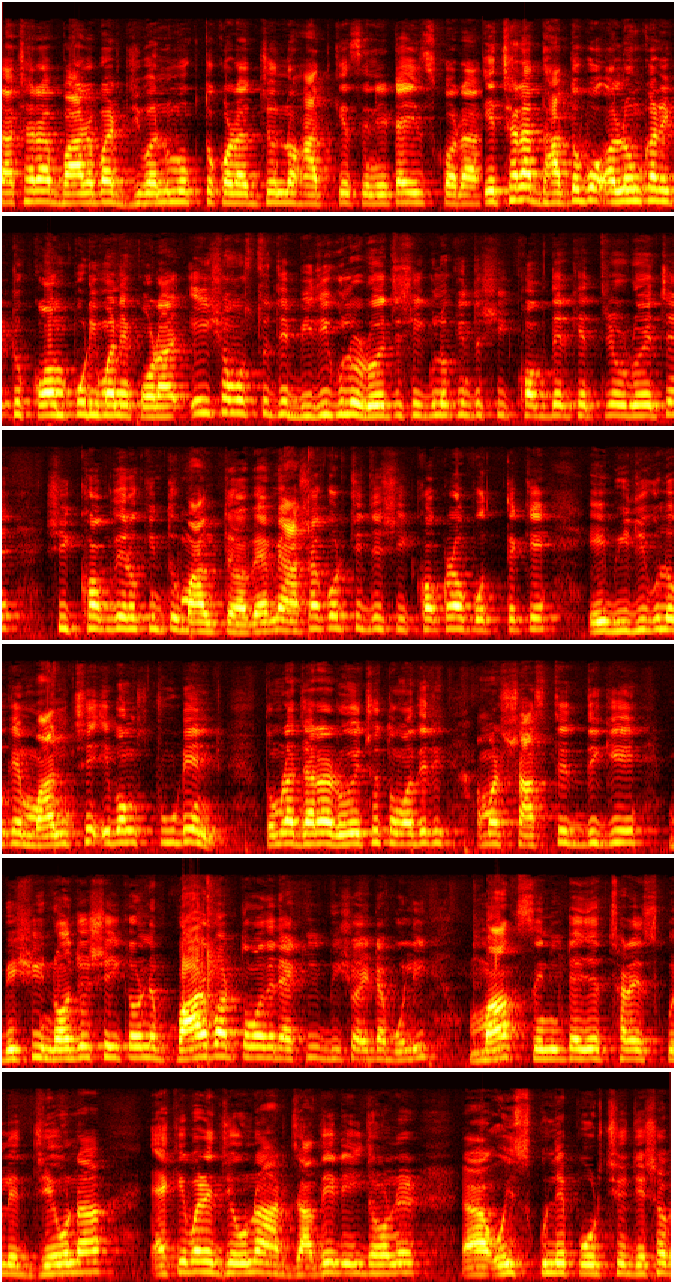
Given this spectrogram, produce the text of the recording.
তাছাড়া বারবার জীবাণুমুক্ত করার জন্য হাতকে স্যানিটাইজ করা। এছাড়া ধাতব অলংকার একটু কম পরিমাণে পড়া এই সমস্ত যে বিধিগুলো রয়েছে, সেগুলো কিন্তু শিক্ষকদের ক্ষেত্রেও রয়েছে। শিক্ষকদেরও কিন্তু মানতে হবে। আমি আশা করছি যে শিক্ষকরাও প্রত্যেকে এই বিধিগুলোকে মানছে এবং স্টুডেন্ট তোমরা যারা রয়েছো, তোমাদের আমার স্বাস্থ্যের দিকে বেশি নজর। সেই কারণে বারবার তোমাদের একই বিষয়টা বলি, মাস্ক স্যানিটাইজার ছাড়া স্কুলে যেও না। একেবারে যেও না। আর যাদের এই ধরনের ওই স্কুলে পড়ছে, যেসব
